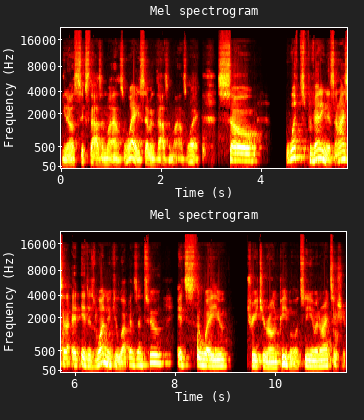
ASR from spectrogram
you know, 6,000 miles away, 7,000 miles away. So, what's preventing this? And I said, it, it is one, nuclear weapons, and two, it's the way you treat your own people. It's a human rights issue.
